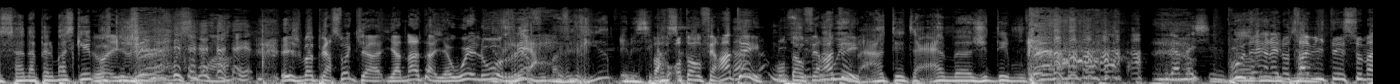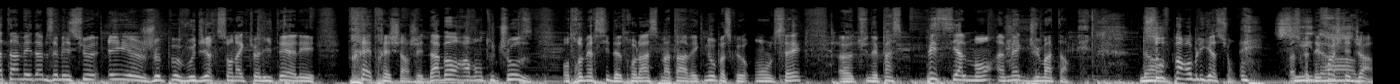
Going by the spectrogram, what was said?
C'est un appel masqué parce Ouais, que je- aussi moi. hein. Et je m'aperçois qu'il y a, il y a nada, il y a Wello, Rien, rien. vous m'avez rien. Mais, mais c'est Par- comme on t'a offert un thé. On t'a offert un Oui, thé. bah, un thé, t'as un, j'ai des mon La machine. Boudère est est notre bien. invité ce matin, mesdames et messieurs, et euh, je peux vous dire que son actualité, elle est très très chargée. D'abord, avant toute chose, on te remercie d'être là ce matin avec nous parce que on le sait, euh, tu n'es pas spécialement un mec du matin, Non. sauf par obligation. Parce Si, que des fois, je t'ai déjà,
